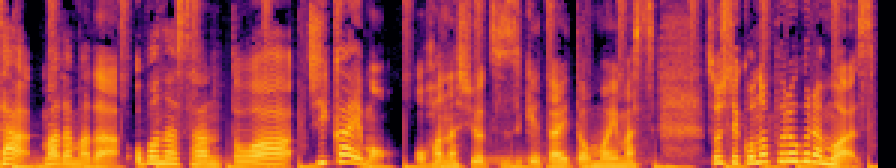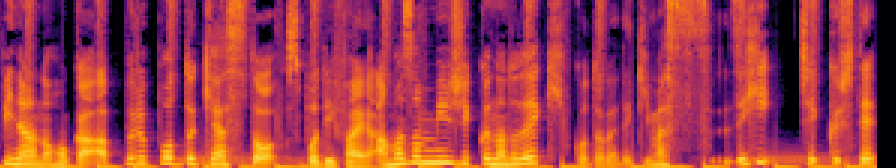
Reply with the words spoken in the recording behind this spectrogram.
さあ、まだまだ、おばなさんとは次回もお話を続けたいと思います。そしてこのプログラムはスピナーのほか Apple Podcast、Spotify、Amazon Music などで聞くことができます。ぜひチェックして、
